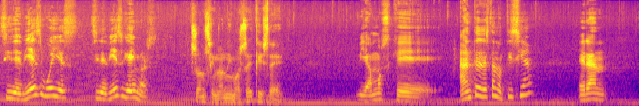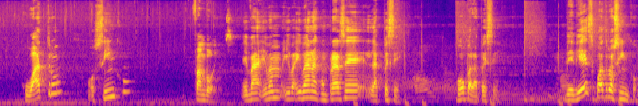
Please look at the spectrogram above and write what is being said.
Si de 10 güeyes, si de 10 gamers, Son sinónimos XD. digamos que antes de esta noticia eran 4 o 5 Fanboys. Iban, iban, iba- iban a comprarse la PC. Juego para la PC. De 10, 4 o 5.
